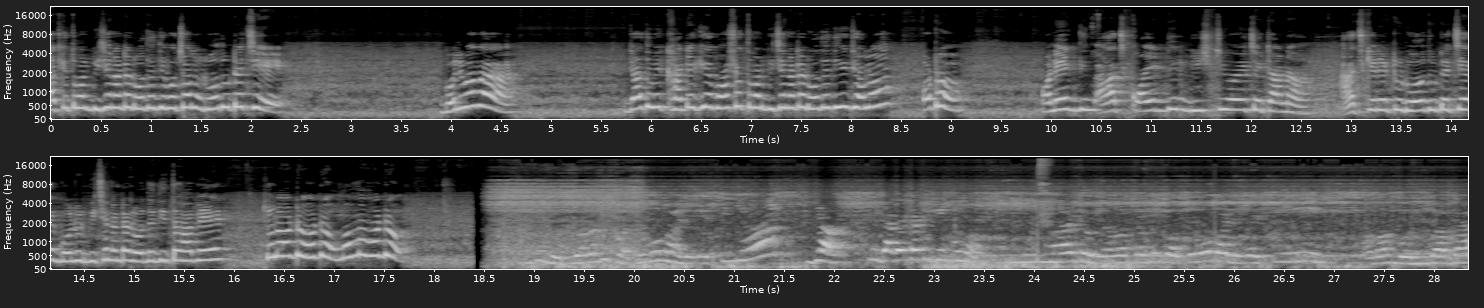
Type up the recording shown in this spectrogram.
আজকে তোমার বিছানাটা রোদে দেবো চলো রোদ উঠেছে। গলি বাবা যা তুমি খাটে গিয়ে বসো তোমার বিছানাটা রোদে দিয়ে চলো ওঠো। অনেক দিন আজ কয়েকদিন বৃষ্টি হয়েছে টানা। আজকের একটু রোদ উঠেছে, গলুর বিছানাটা রোদে দিতে হবে। চলো, ওঠো ওঠো, মাম্মা ঘুমো আমার বন্ধু বাবা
